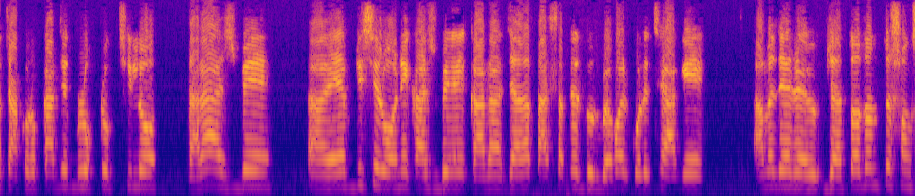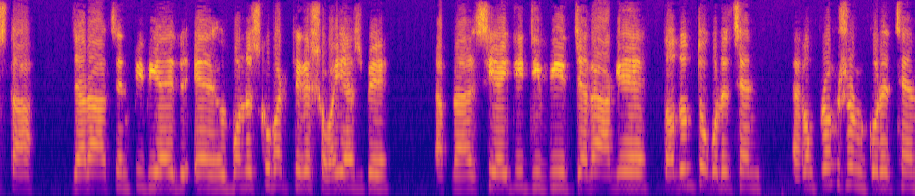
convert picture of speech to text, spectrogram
চাকর কাজের ব্লক টোক ছিল, তারা আসবে। এফডিসির অনেক আসবে, কারা, যারা তার সাথে দুর্ব্যবহার করেছে আগে। আমাদের তদন্ত সংস্থা যারা আছেন পিবিআই মনোজ কুমার থেকে সবাই আসবে। আপনার সিআইডি ডিবি যারা আগে তদন্ত করেছেন এবং প্রশাসন করেছেন,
